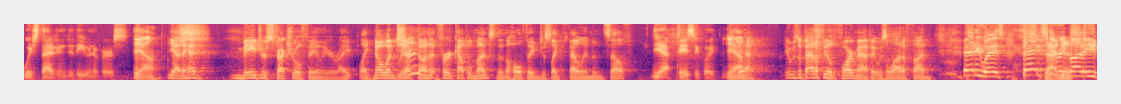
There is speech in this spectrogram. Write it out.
wish that into the universe. Yeah. Yeah, they had major structural failure, right? Like no one checked Really? on it for a couple months, then the whole thing just like fell in itself. Yeah, basically. Yeah. It was a battlefield four map. It was a lot of fun. Anyways, thanks Sadness. everybody.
